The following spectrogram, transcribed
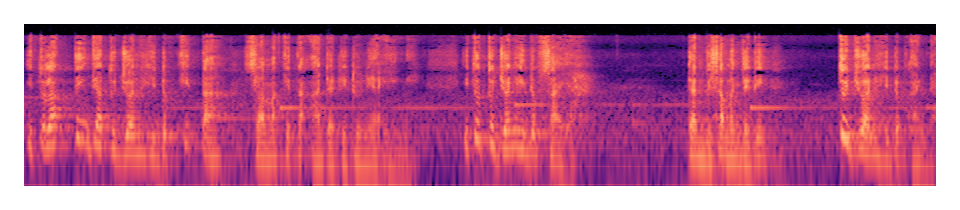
itulah tiga tujuan hidup kita selama kita ada di dunia ini. Itu tujuan hidup saya. Dan bisa menjadi tujuan hidup Anda.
